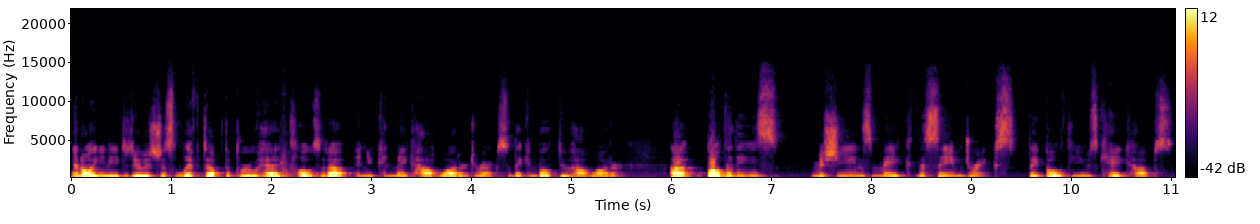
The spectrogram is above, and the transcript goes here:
And all you need to do is just lift up the brew head, close it up, and you can make hot water direct. So they can both do hot water. Uh, both of these machines make the same drinks. They both use K-cups.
